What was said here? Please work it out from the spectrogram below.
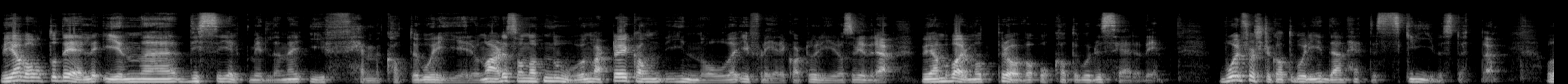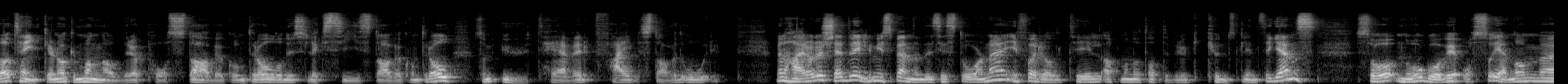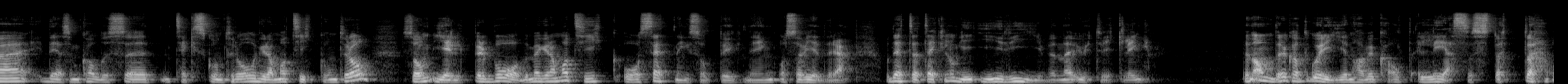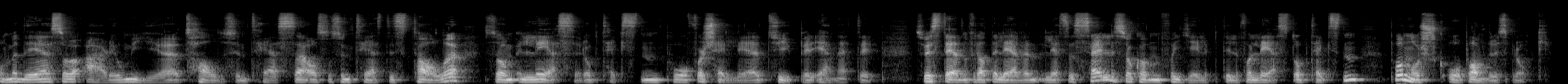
Vi har valgt å dele inn eh, disse hjelpemidlene i fem kategorier, og nå er det sånn at noen verktøy kan inneholde i flere kategorier og videre. Vi har bare måttet prøve å kategorisere dem. Vår første kategori den heter skrivestøtte. Og da tenker nok mange av dere på stavekontroll og dysleksistavekontroll som uthever feilstavet ord. Men her har det skjedd veldig mye spennende de siste årene i forhold til at man har tatt i bruk kunstig intelligens, så nå går vi også gjennom eh, det som kalles eh, tekstkontroll, grammatikkontroll, som hjelper både med grammatikk og setningsoppbygning og så videre. Og dette er teknologi i rivende utvikling. Den andre kategorien har vi kalt lesestøtte, og med det så er det jo mye talesyntese, altså syntetisk tale, som leser opp teksten på forskjellige typer enheter. Så i stedet for at eleven leser selv, så kan den få hjelp til å få lest opp teksten på norsk og på andre språk.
